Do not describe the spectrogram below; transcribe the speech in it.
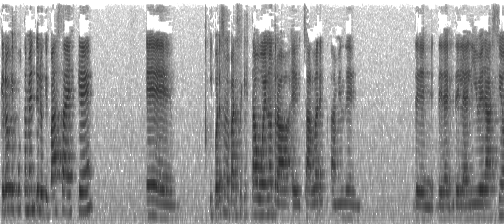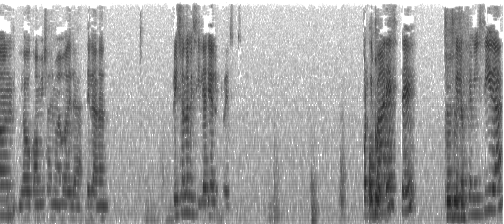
creo que justamente lo que pasa es que eh, y por eso me parece que está bueno eh, charlar esto también de, de, la, liberación, y hago comillas de nuevo, de la, de la prisión domiciliaria de los presos. Porque parece que los femicidas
